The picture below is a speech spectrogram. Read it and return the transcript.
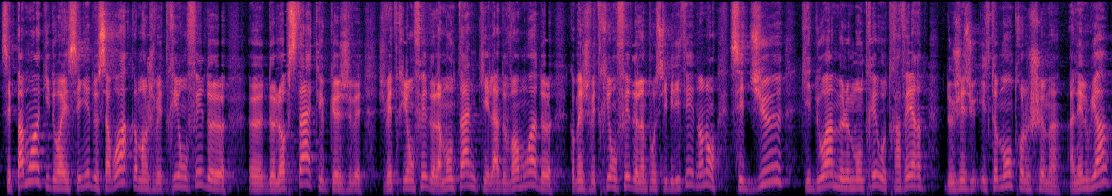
C'est pas moi qui dois essayer de savoir comment je vais triompher de, euh, de l'obstacle, que je vais, je vais triompher de la montagne qui est là devant moi, de comment je vais triompher de l'impossibilité. Non, non, c'est Dieu qui doit me le montrer au travers de Jésus. Il te montre le chemin. Alléluia.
